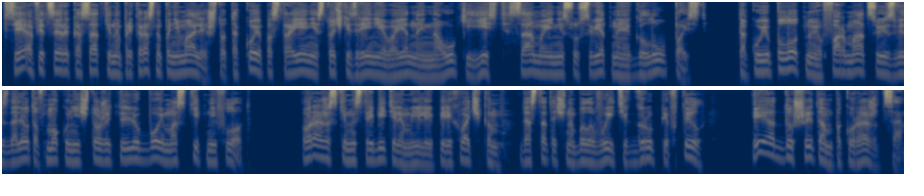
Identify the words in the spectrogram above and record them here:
Все офицеры Касаткина прекрасно понимали, что такое построение с точки зрения военной науки есть самая несусветная глупость. Такую плотную формацию звездолетов мог уничтожить любой москитный флот. Вражеским истребителям или перехватчикам достаточно было выйти к группе в тыл и от души там покуражиться.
